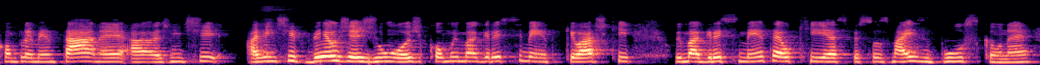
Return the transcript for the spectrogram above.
complementar, né, a gente, a gente vê o jejum hoje como emagrecimento, porque eu acho que o emagrecimento é o que as pessoas mais buscam, né?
